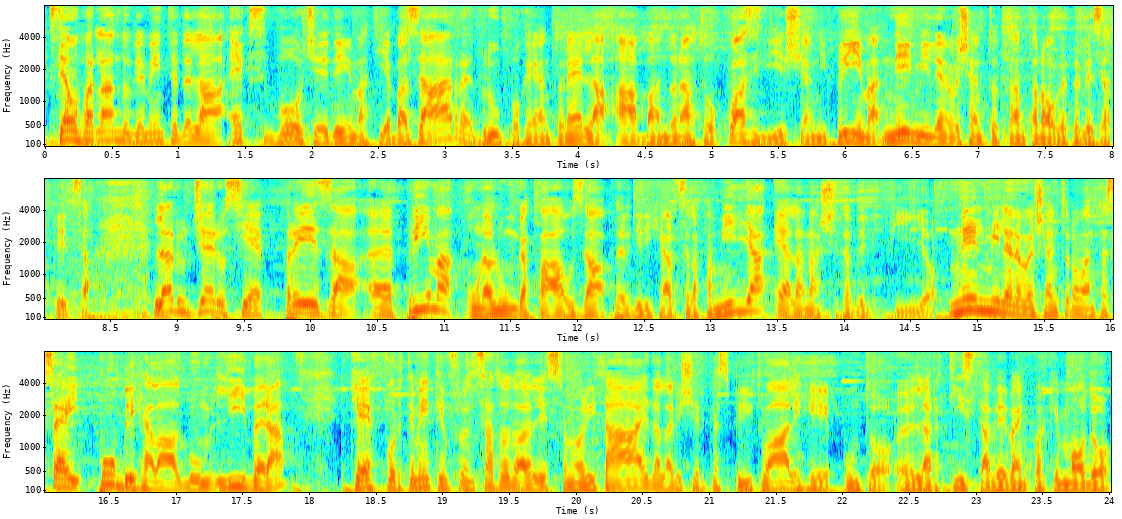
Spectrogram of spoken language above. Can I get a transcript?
Stiamo parlando ovviamente della ex voce dei Mattia Bazar, gruppo che Antonella ha abbandonato quasi dieci anni prima, nel 1989 per l'esattezza. La Ruggero si è presa eh, prima una lunga pausa per dedicarsi alla famiglia e alla nascita del figlio. Nel 1996 pubblica l'album Libera che è fortemente influenzato dalle sonorità e dalla ricerca spirituale che appunto eh, l'artista aveva in qualche modo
